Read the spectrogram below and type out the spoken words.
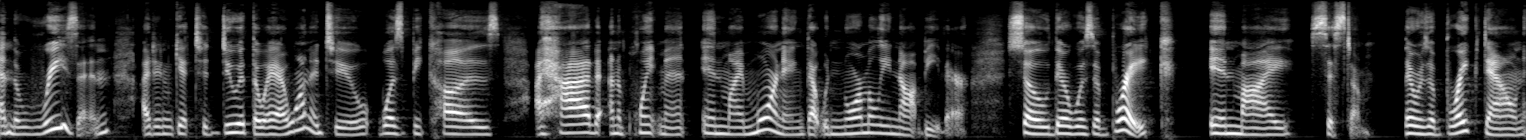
And the reason I didn't get to do it the way I wanted to was because I had an appointment in my morning that would normally not be there. So there was a break in my system. There was a breakdown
